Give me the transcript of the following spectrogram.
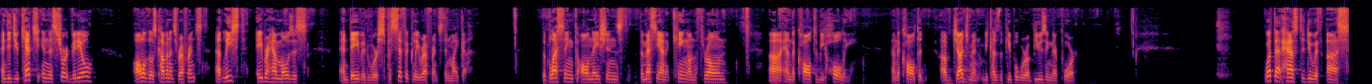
And did you catch in this short video all of those covenants referenced? At least Abraham, Moses, and David were specifically referenced in Micah. The blessing to all nations, the messianic king on the throne, uh, and the call to be holy and the call to, of judgment because the people were abusing their poor. What that has to do with us,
